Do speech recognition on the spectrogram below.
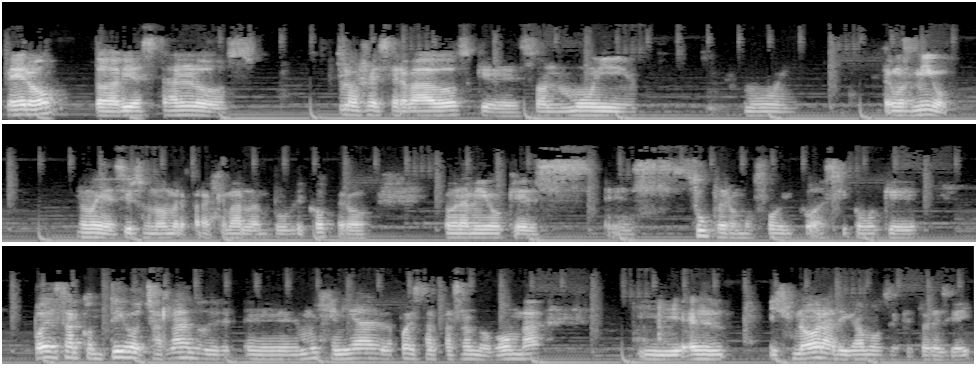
Pero todavía están los, los reservados que son muy, muy... Tengo un amigo, no voy a decir su nombre para quemarlo en público, pero un amigo que es súper homofóbico, así como que puede estar contigo charlando, eh, muy genial, puede estar pasando bomba y él ignora, digamos, de que tú eres gay,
